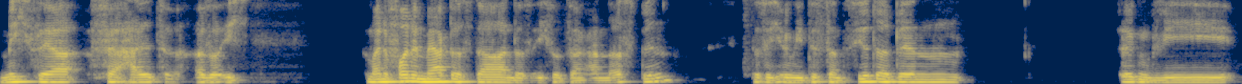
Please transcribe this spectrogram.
mich sehr verhalte. Also ich, meine Freundin merkt das daran, dass ich sozusagen anders bin, dass ich irgendwie distanzierter bin, irgendwie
